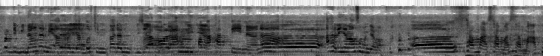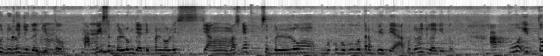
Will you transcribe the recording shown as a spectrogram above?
expert di bidangnya nih antara Iya. jatuh cinta dan Dijawab uh, oleh patah hati. Nah, nah Eh, ahlinya langsung menjawab. Eh, sama sama sama aku dulu juga gitu tapi sebelum jadi penulis yang maksudnya sebelum buku-bukuku terbit ya aku dulu juga gitu aku itu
